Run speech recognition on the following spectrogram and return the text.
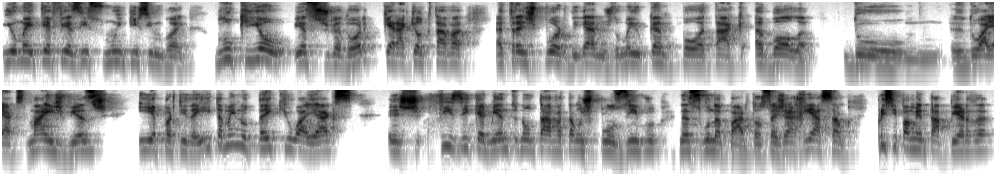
E o Meite fez isso muitíssimo bem. Bloqueou esse jogador, que era aquele que estava a transpor, digamos, do meio campo para o ataque a bola do, do Ajax mais vezes e a partir daí também notei que o Ajax eh, fisicamente não estava tão explosivo na segunda parte, ou seja, a reação, principalmente à perda,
